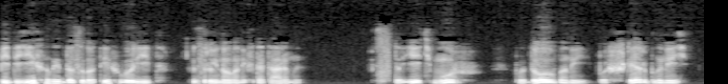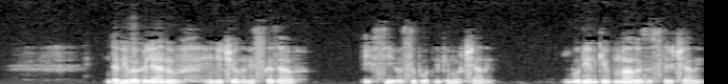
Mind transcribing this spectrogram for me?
під'їхали до золотих воріт, зруйнованих татарами. Стоїть мур, подовбаний, пощерблений. Данило глянув і нічого не сказав, і всі його супутники мовчали. Будинків мало зустрічали,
